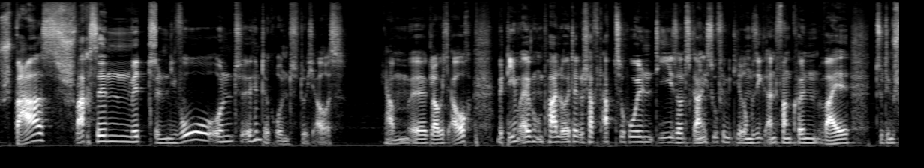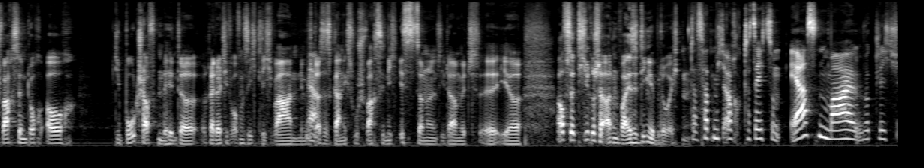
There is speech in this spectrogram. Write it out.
Spaß, Schwachsinn mit Niveau und äh, Hintergrund durchaus. Die haben, äh, glaube ich, auch mit dem Album ein paar Leute geschafft abzuholen, die sonst gar nicht so viel mit ihrer Musik anfangen können, weil zu dem Schwachsinn doch auch die Botschaften dahinter relativ offensichtlich waren, nämlich Ja. dass es gar nicht so schwachsinnig ist, sondern sie damit äh, eher auf satirische Art und Weise Dinge beleuchten. Das hat mich auch tatsächlich zum ersten Mal wirklich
